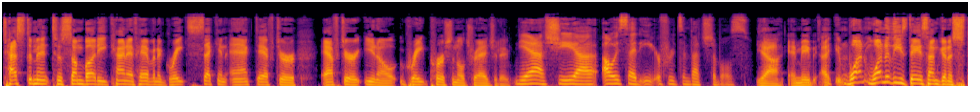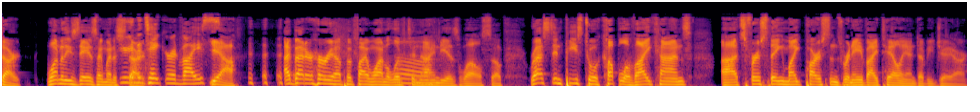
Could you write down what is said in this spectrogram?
testament to somebody kind of having a great second act after after you know great personal tragedy. Yeah, she uh, always said, "Eat your fruits and vegetables." Yeah, and maybe I, one one of these days I'm going to start. One of these days I'm going to You're start. to take her advice. Yeah. I better hurry up if I want to live to 90 as well. So rest in peace to a couple of icons. Uh, it's first thing Mike Parsons, Renee Vitale on WJR.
